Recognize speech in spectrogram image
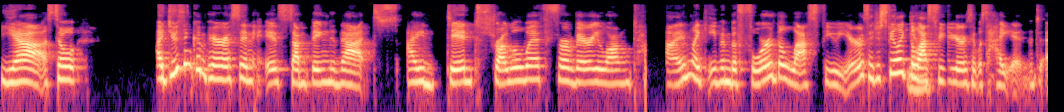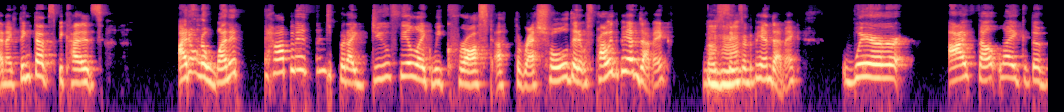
yeah. So I do think comparison is something that I did struggle with for a very long time. Time, like even before the last few years, I just feel like the yeah. last few years it was heightened. And I think that's because I don't know when it happened, but I do feel like we crossed a threshold, and it was probably the pandemic. Most mm-hmm. things are the pandemic, where I felt like the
